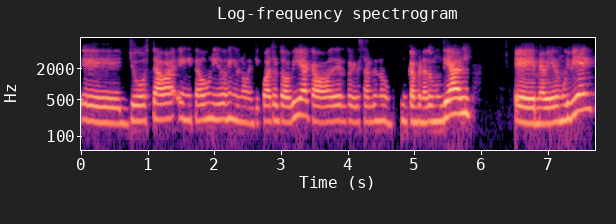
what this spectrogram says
Eh, yo estaba en Estados Unidos en el 94 todavía, acababa de regresar de un, campeonato mundial, eh, me había ido muy bien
